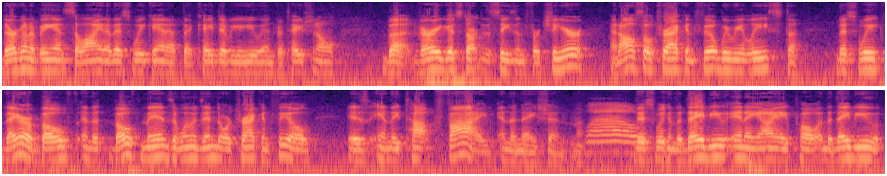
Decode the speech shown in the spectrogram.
They're going to be in Salina this weekend at the KWU Invitational. But very good start to the season for cheer and also track and field. We released uh, this week. They are both in the both men's and women's indoor track and field is in the top five in the nation Wow. this week in the debut NAIA poll and the debut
